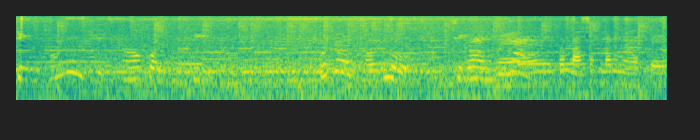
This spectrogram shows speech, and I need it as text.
请从运指超过土地，不再投入， Sige. Ayan, ipapasok lang natin.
